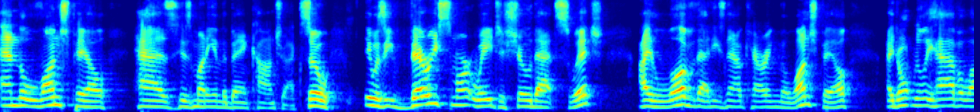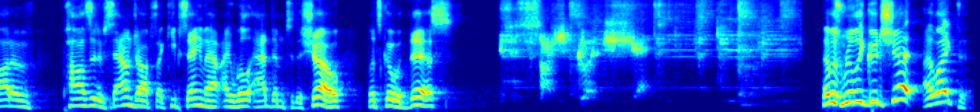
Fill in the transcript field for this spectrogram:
and the lunch pail has his money in the bank contract. So it was a very smart way to show that switch. I love that he's now carrying the lunch pail. I don't really have a lot of positive sound drops. I keep saying that. I will add them to the show. Let's go with this. This is such good shit. That was really good shit. I liked it.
